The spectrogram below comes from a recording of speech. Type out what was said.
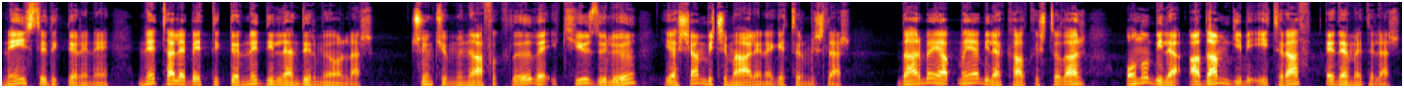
ne istediklerini, ne talep ettiklerini dillendirmiyorlar. Çünkü münafıklığı ve ikiyüzlülüğü yaşam biçimi haline getirmişler. Darbe yapmaya bile kalkıştılar, onu bile adam gibi itiraf edemediler.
